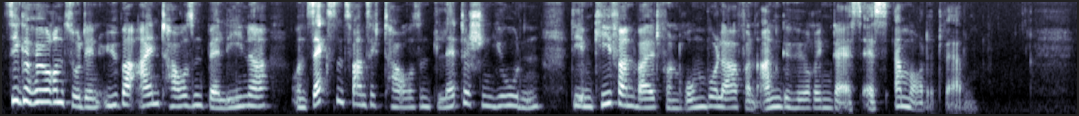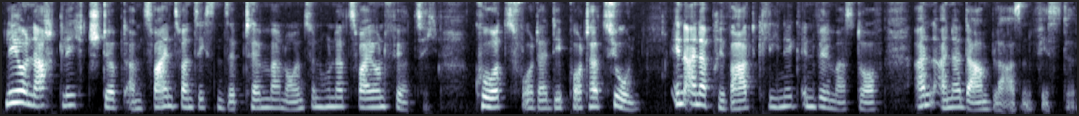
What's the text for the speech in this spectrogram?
Sie gehören zu den über 1000 Berliner und 26.000 lettischen Juden, die im Kiefernwald von Rumbula von Angehörigen der SS ermordet werden. Leo Nachtlicht stirbt am 22. September 1942, kurz vor der Deportation, in einer Privatklinik in Wilmersdorf an einer Darmblasenfistel.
